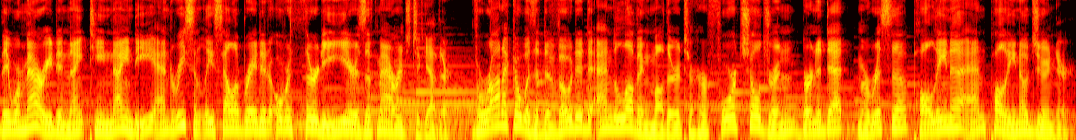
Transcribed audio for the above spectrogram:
They were married in 1990 and recently celebrated over 30 years of marriage together. Veronica was a devoted and loving mother to her four children Bernadette, Marissa, Paulina, and Paulino Jr.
